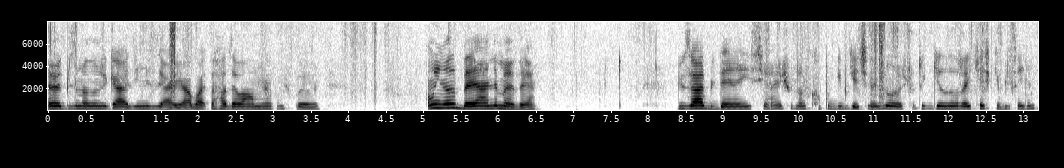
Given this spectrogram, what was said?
Evet bizim az önce geldiğimiz yer ya. Daha devamı yokmuş bu evin. Ama yine de beğendim evi. Güzel bir deneyiş yani. Şuradan kapı gibi geçilebiliyor. Şuradaki yazıları keşke bilseydim.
